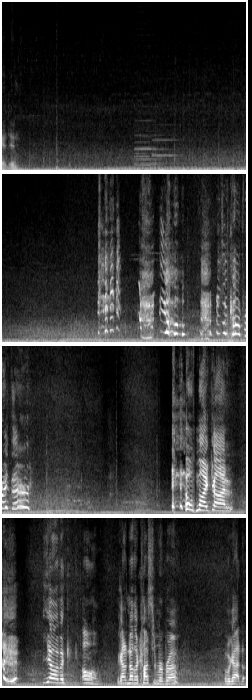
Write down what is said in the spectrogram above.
Fuck dude. Yo! There's a cop right there! oh my god! Yo, the... Oh, we got another customer, bro. We got...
